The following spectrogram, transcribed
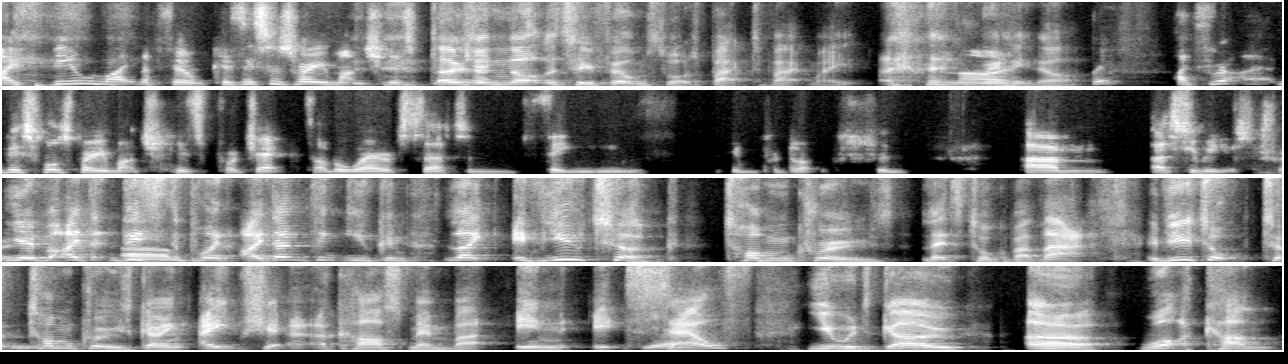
I feel like the film because this was very much his. Those are not the two films to watch back to back, mate. No. really not. I feel, this was very much his project. I'm aware of certain things in production. Um, assuming it's true. Yeah, but I this is Um, the point. I don't think you can like if you took Tom Cruise. Let's talk about that. If you took took Mm. Tom Cruise going ape shit at a cast member in itself, you would go, "Uh, what a cunt,"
